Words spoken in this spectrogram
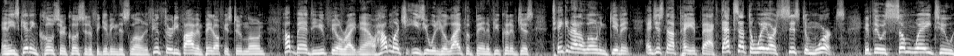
and he's getting closer and closer to forgiving this loan. If you're 35 and paid off your student loan, how bad do you feel right now? How much easier would your life have been if you could have just taken out a loan and give it and just not pay it back? That's not the way our system works. If there was some way to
